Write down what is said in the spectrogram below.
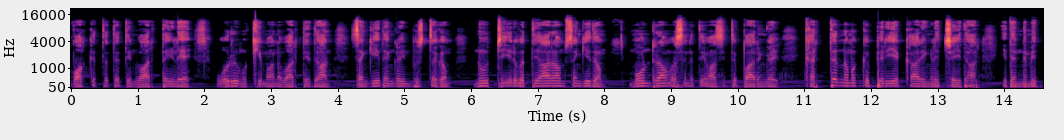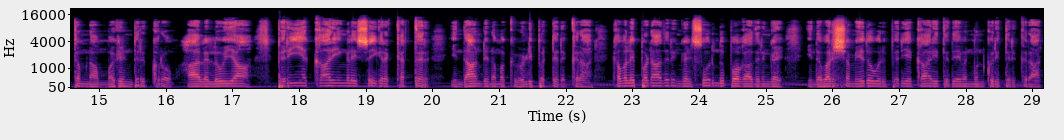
வாக்கு தத்துவத்தின் வார்த்தையிலே ஒரு முக்கியமான வார்த்தை தான் சங்கீதங்களின் புஸ்தகம் நூற்றி இருபத்தி ஆறாம் சங்கீதம் மூன்றாம் வசனத்தை வாசித்து பாருங்கள். கர்த்தர் நமக்கு பெரிய காரியங்களை செய்தார். இதன் நிமித்தம் நாம் மகிழ்ந்திருக்கிறோம். ஹாலலூயா பெரிய காரியங்களை செய்கிற கர்த்தர் இந்த ஆண்டு நமக்கு வெளிப்பட்டு இருக்கிறார் கவலைப்படாதிருங்கள் சோர்ந்து போகாதிருங்கள். இந்த வருஷம் ஏதோ ஒரு பெரிய காரியத்தை தேவன் முன்குறித்திருக்கிறார்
